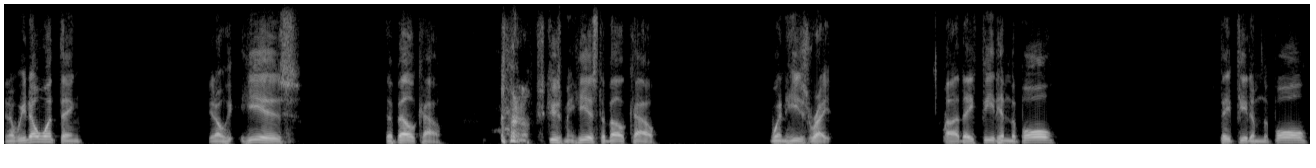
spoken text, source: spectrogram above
You know, we know one thing. You know, he is the bell cow. Excuse me. He is the bell cow when he's right. Uh, they feed him the ball. They feed him the ball.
